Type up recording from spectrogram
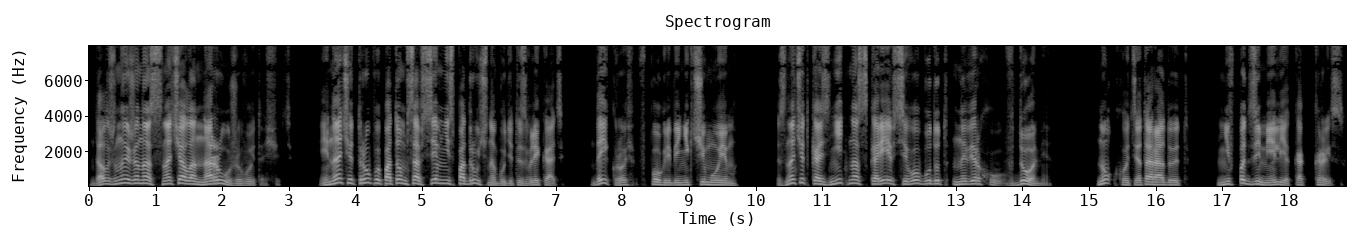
Должны же нас сначала наружу вытащить. Иначе трупы потом совсем несподручно будет извлекать. Да и кровь в погребе ни к чему им. Значит, казнить нас, скорее всего, будут наверху, в доме. Ну, хоть это радует. Не в подземелье, как крыс.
